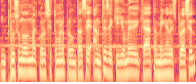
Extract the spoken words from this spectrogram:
incluso no me acuerdo si tú me lo preguntaste antes de que yo me dedicara también a la exploración.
